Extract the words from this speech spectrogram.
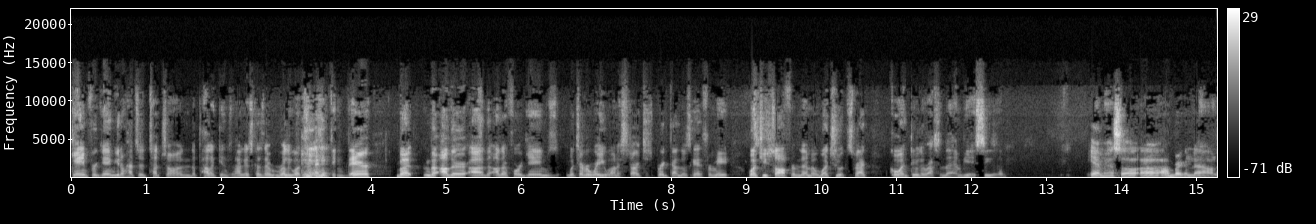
game for game. You don't have to touch on the Pelicans Nuggets because there really wasn't anything there. But the other uh, the other four games, whichever way you want to start, just break down those games for me. What you saw from them and what you expect going through the rest of the NBA season. Yeah, man. So uh, I'll break them down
